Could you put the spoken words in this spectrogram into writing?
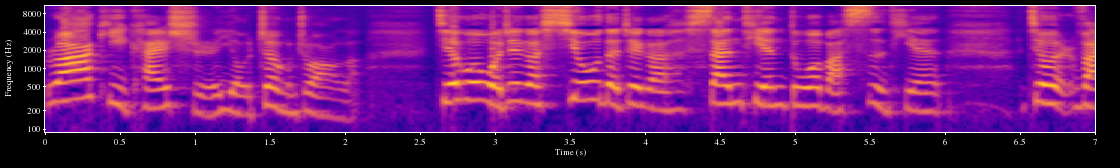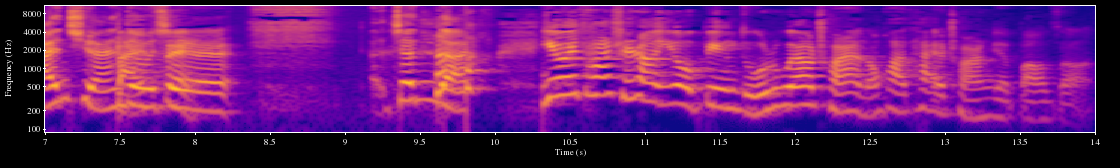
，Rocky 开始有症状了，结果我这个休的这个三天多吧，四天就完全就是呃真的。因为他身上也有病毒，如果要传染的话，他也传染给包子了。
